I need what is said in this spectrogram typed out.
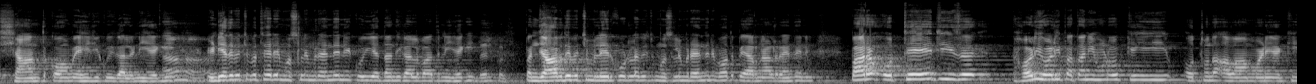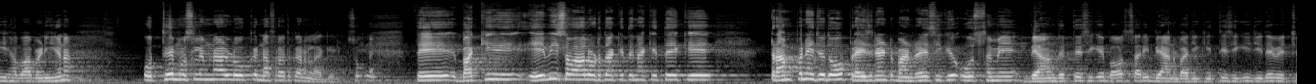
ਸ਼ਾਂਤ ਕੌਮ ਇਹੋ ਜੀ ਕੋਈ ਗੱਲ ਨਹੀਂ ਹੈਗੀ। ਇੰਡੀਆ ਦੇ ਵਿੱਚ ਬਥੇਰੇ ਮੁਸਲਿਮ ਰਹਿੰਦੇ ਨੇ ਕੋਈ ਇਦਾਂ ਦੀ ਗੱਲਬਾਤ ਨਹੀਂ ਹੈਗੀ। ਪੰਜਾਬ ਦੇ ਵਿੱਚ ਮਲੇਰਕੋਟਲਾ ਵਿੱਚ ਮੁਸਲਿਮ ਰਹਿੰਦੇ ਨੇ ਬਹੁਤ ਪਿਆਰ ਨਾਲ ਰਹਿੰਦੇ ਨੇ। ਪਰ ਉੱਥੇ ਇਹ ਚੀਜ਼ ਹੌਲੀ ਹੌਲੀ ਪਤਾ ਨਹੀਂ ਹੁਣ ਉਹ ਕੀ ਉੱਥੋਂ ਦਾ ਆਵਾਮ ਬਣਿਆ ਕੀ ਹਵਾ ਬਣੀ ਹੈ ਨਾ ਉੱਥੇ ਮੁਸਲਿਮ ਨਾਲ ਲੋਕ ਨਫ਼ਰਤ ਕਰਨ ਲੱਗੇ ਸੋ ਤੇ ਬਾਕੀ ਇਹ ਵੀ ਸਵਾਲ ਉੱਠਦਾ ਕਿਤੇ ਨਾ ਕਿਤੇ ਕਿ ਟਰੰਪ ਨੇ ਜਦੋਂ ਉਹ ਪ੍ਰੈਜ਼ੀਡੈਂਟ ਬਣ ਰਹੇ ਸੀਗੇ, ਉਸ ਸਮੇਂ ਬਿਆਨ ਦਿੱਤੇ ਸੀਗੇ, ਬਹੁਤ ਸਾਰੀ ਬਿਆਨਬਾਜ਼ੀ ਕੀਤੀ ਸੀਗੀ, ਜਿਹਦੇ ਵਿੱਚ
